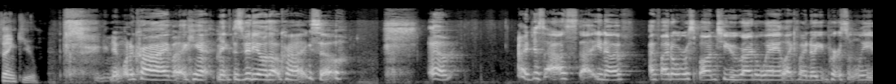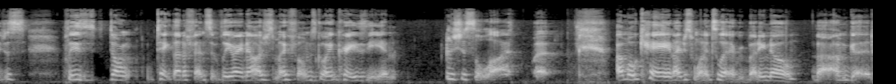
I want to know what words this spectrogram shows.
thank you. I didn't want to cry, but I can't make this video without crying. So, um, I just ask that you know if if I don't respond to you right away, like if I know you personally, just please don't take that offensively right now. It's just my phone's going crazy and it's just a lot, but I'm okay, and I just wanted to let everybody know that I'm good.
